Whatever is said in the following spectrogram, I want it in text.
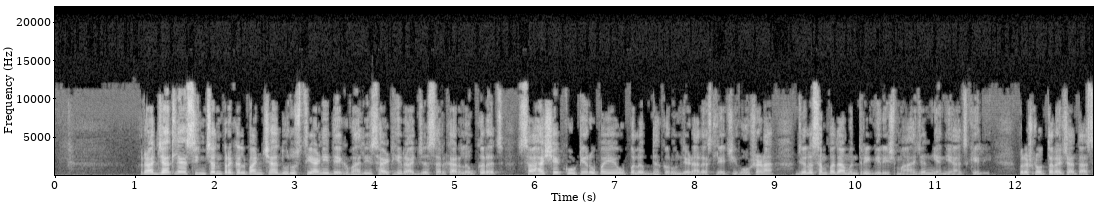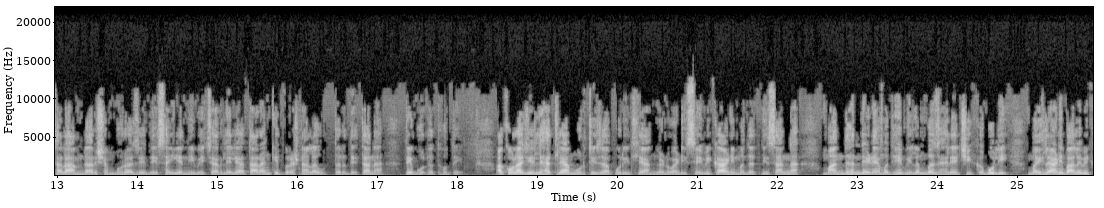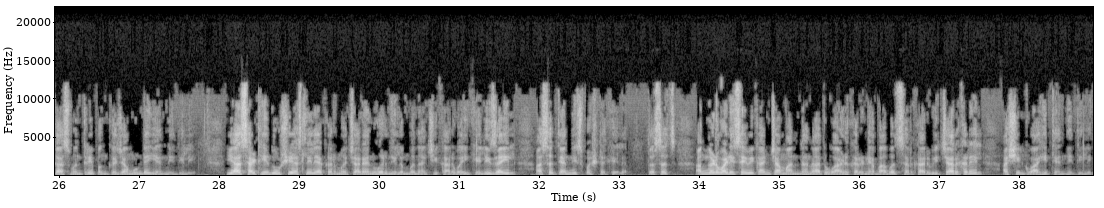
राज्यातल्या सिंचन प्रकल्पांच्या दुरुस्ती आणि देखभालीसाठी राज्य सरकार लवकरच सहाशे कोटी रुपये उपलब्ध करून देणार असल्याची घोषणा जलसंपदा मंत्री गिरीश महाजन यांनी आज केली. प्रश्नोत्तराच्या तासाला आमदार शंभूराजे देसाई यांनी विचारलेल्या तारांकित प्रश्नाला उत्तर देताना ते बोलत होते. अकोला जिल्ह्यातल्या मूर्तिजापूर इथल्या अंगणवाडी सेविका आणि मदतनीसांना मानधन देण्यामध्ये विलंब झाल्याची कबुली महिला आणि बालविकास मंत्री पंकजा मुंडे यांनी दिली. यासाठी दोषी असलेल्या कर्मचाऱ्यांवर निलंबनाची कारवाई केली जाईल असं त्यांनी स्पष्ट केलं. तसंच अंगणवाडी सेविकांच्या मानधनात वाढ करण्याबाबत सरकार विचार करेल अशी ग्वाही त्यांनी दिली.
